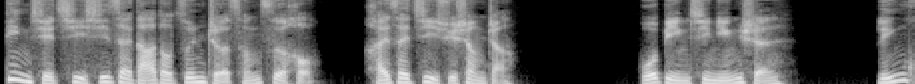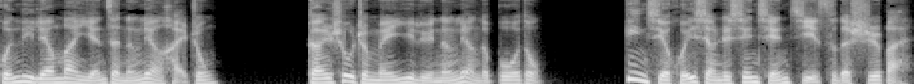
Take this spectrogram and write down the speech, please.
并且气息在达到尊者层次后还在继续上涨。我屏气凝神，灵魂力量蔓延在能量海中，感受着每一缕能量的波动，并且回想着先前几次的失败，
